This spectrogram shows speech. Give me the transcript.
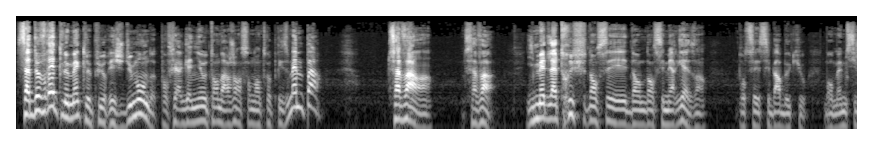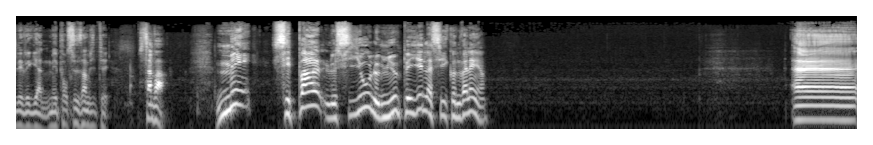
ça devrait être le mec le plus riche du monde pour faire gagner autant d'argent à son entreprise. Même pas. Ça va, hein. Ça va. Il met de la truffe dans ses, dans, ses merguez, hein, pour ses barbecues. Bon, même s'il est vegan, mais pour ses invités. Ça va. Mais c'est pas le CEO le mieux payé de la Silicon Valley. Hein. Euh,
